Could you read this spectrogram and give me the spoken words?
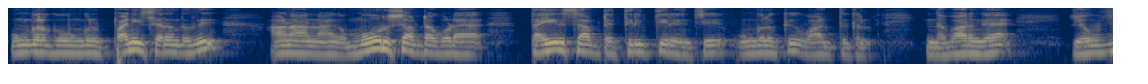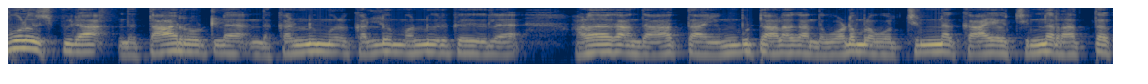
உங்களுக்கு உங்கள் பணி சிறந்தது. ஆனால் நாங்கள் மோர் சாப்பிட்டா கூட தயிர் சாப்பிட்ட திருப்தி இருந்துச்சு. உங்களுக்கு வாழ்த்துக்கள். இந்த பாருங்கள் எவ்வளோ ஸ்பீடாக இந்த தார் ரோட்டில் இந்த கண்ணு ம- மண் இருக்கிறதுல அழகாக அந்த ஆத்தா எம்புட்டு அழகாக அந்த உடம்புல ஒரு சின்ன காய சின்ன ரத்தம்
